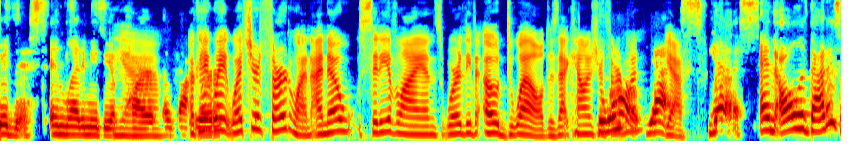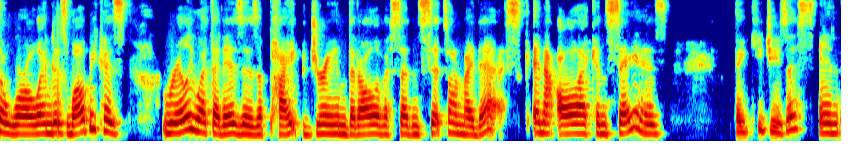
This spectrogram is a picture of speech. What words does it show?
goodness and letting me be a Yeah. part of that Okay, wait. What's your third one? I know City of Lions, Worthy. Of, oh, Dwell. Does that count as your third Well, one? Yes, yes. And all of that is a whirlwind as well, because really what that is is a pipe dream that all of a sudden sits on my desk. And all I can say is, thank you, Jesus, and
